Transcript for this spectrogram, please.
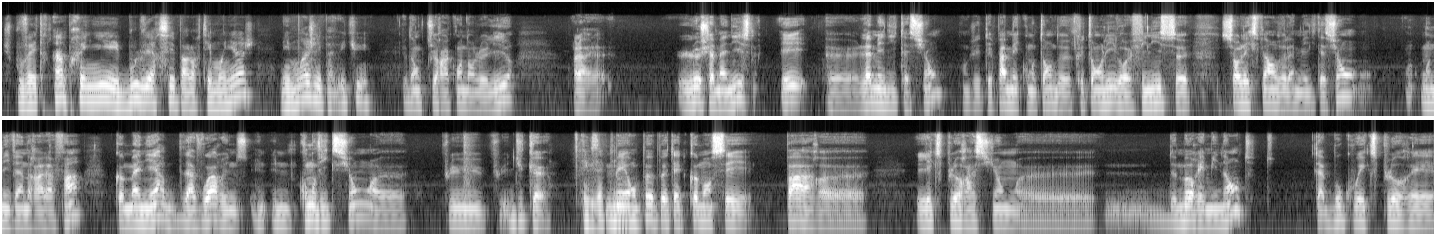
je pouvais être imprégné et bouleversé par leur témoignage, mais moi je l'ai pas vécu. Donc tu racontes dans le livre, voilà, le chamanisme et euh, la méditation. Donc j'étais pas mécontent de, que ton livre finisse euh, sur l'expérience de la méditation. On y viendra à la fin comme manière d'avoir une, conviction euh, plus, du cœur. Mais on peut peut-être commencer par euh, l'exploration euh, de mort imminente. Tu as beaucoup exploré,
